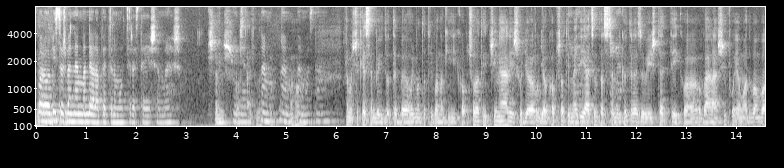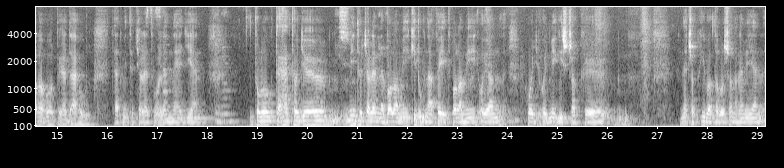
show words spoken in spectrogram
valahol biztos bennem van, de alapvetően a módszer az teljesen más. És nem is Igen. használtad? Nem, nem, Aha. nem használom. Nem, most csak eszembe jutott ebbe, hogy mondtad, hogy van, aki kapcsolatit csinál, és hogy a, ugye a kapcsolati Igen. mediációt azt hiszem, hogy kötelezővé is tették a vállási folyamatban valahol például. Tehát, mint hogyha lett volna lenne egy ilyen Igen. dolog, tehát, hogy mint hogyha lenne valami, kidugná fejét valami olyan, hogy, hogy mégiscsak ne csak hivatalosan, hanem ilyen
